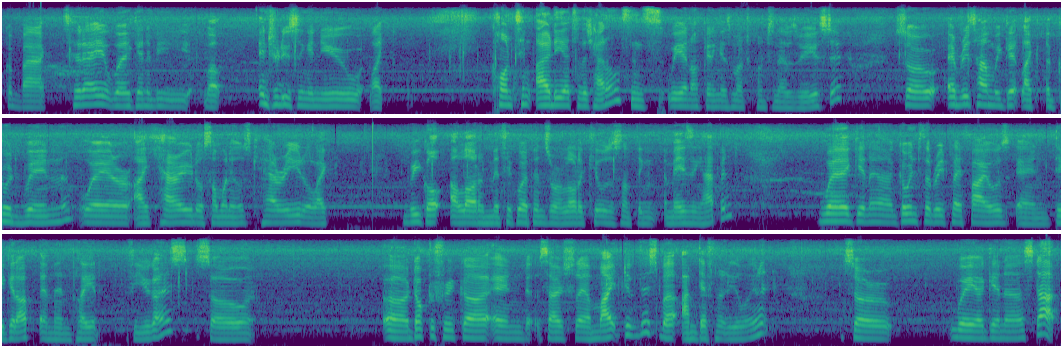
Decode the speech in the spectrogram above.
welcome back. Today we're gonna be well introducing a new like content idea to the channel since we are not getting as much content as we used to. So every time we get like a good win where I carried or someone else carried or like we got a lot of mythic weapons or a lot of kills or something amazing happened, we're gonna go into the replay files and dig it up and then play it for you guys. So uh, Dr. Shrikar and Savage Slayer might do this, but I'm definitely doing it. So we are gonna start.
